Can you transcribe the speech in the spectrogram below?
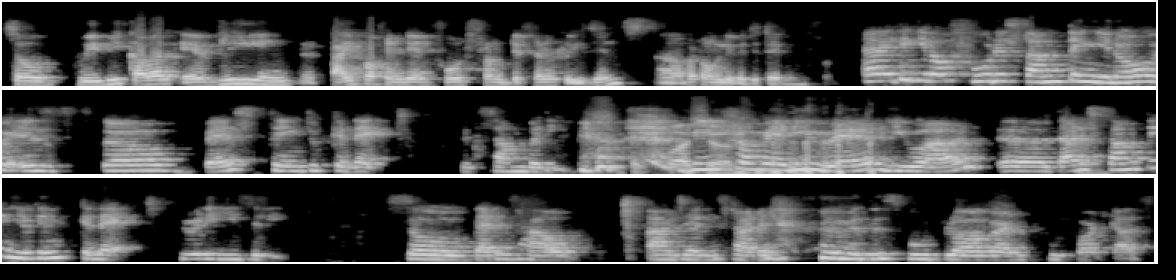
So we, we cover every in, type of Indian food from different regions, uh, but only vegetarian food. and I think you know food is something you know is the best thing to connect with somebody. Be sure. from anywhere you are, uh, that is something you can connect really easily. So that is how our journey started with this food blog and food podcast.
